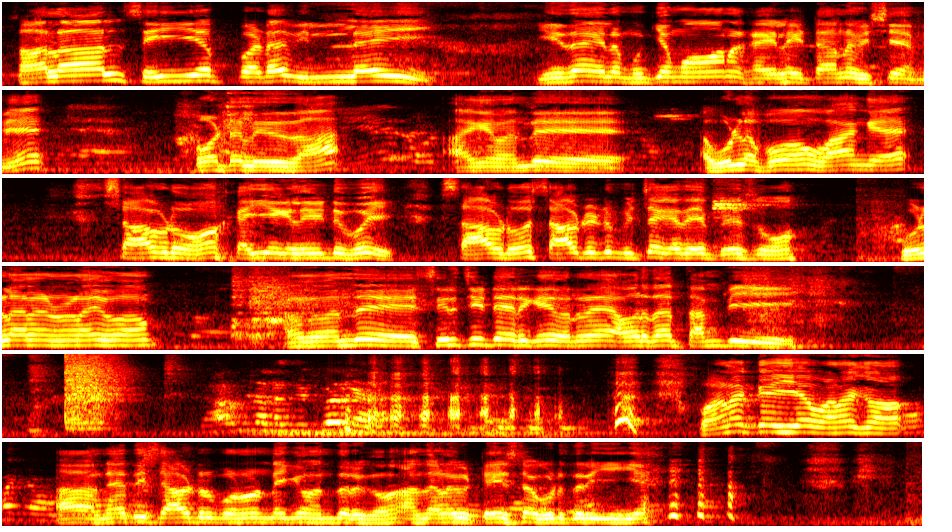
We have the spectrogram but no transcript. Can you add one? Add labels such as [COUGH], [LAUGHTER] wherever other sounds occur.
ஹலால் செய்யப்படவில்லை. இதுதான் இதில் முக்கியமான ஹைலைட்டான விஷயமே. ஹோட்டல் இதுதான். அங்கே வந்து உள்ளே போவோம் வாங்க. சாப்பிடுவோம் கையை கழுவிட்டு போய் சாப்பிடுவோம் சாப்பிட்டுட்டு மிச்ச கதையை பேசுவோம். உள்ளால நுழைவோம். அவங்க வந்து சிரிச்சிட்டே இருக்கு இவர் அவர் தான் தம்பி. வணக்கம் ஐயா வணக்கம். ஆ நேற்று சாப்பிட்டு போனோம் இன்னைக்கு வந்திருக்கோம். அந்த அளவுக்கு டேஸ்ட்டாக கொடுத்துருக்கீங்க.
